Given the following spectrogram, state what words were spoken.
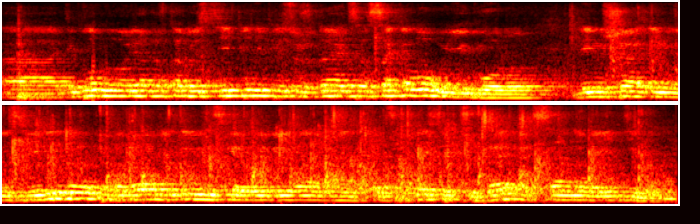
А, диплом лауреата второй степени присуждается Соколову Егору, ДМШ имени Свиридова, преподаватель Ивинская Ольга Ивановна, концертмейстер Чугай Оксана Валентиновна.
